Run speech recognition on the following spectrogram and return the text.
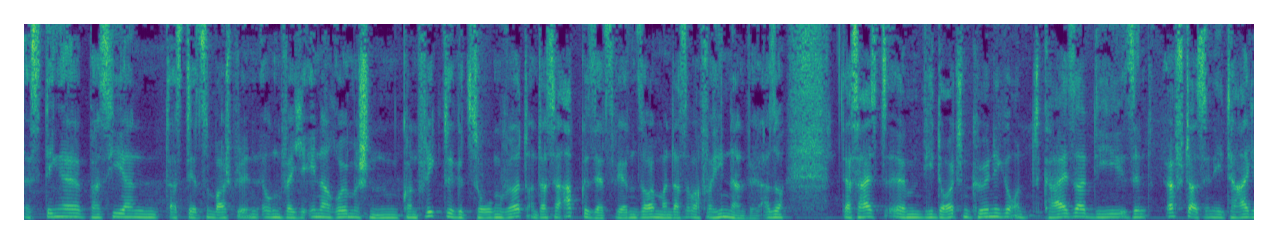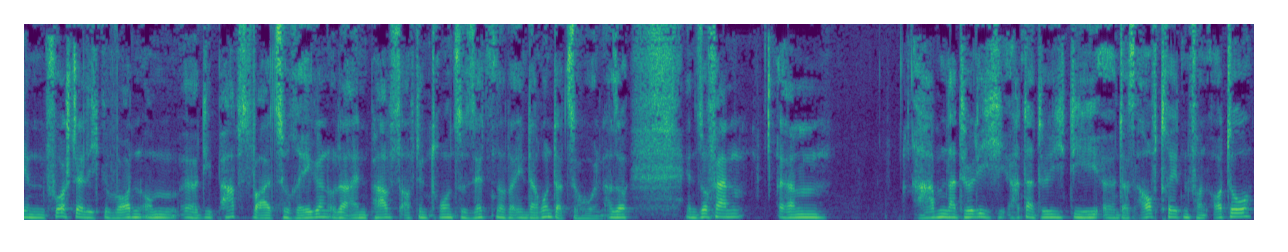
es Dinge passieren, dass der zum Beispiel in irgendwelche innerrömischen Konflikte gezogen wird und dass er abgesetzt werden soll, man das aber verhindern will. Also das heißt, ähm, die deutschen Könige und Kaiser, die sind öfters in Italien vorstellig geworden, um äh, die Papstwahl zu regeln oder einen Papst auf den Thron zu setzen oder ihn darunter zu holen. Also insofern ähm, haben natürlich, hat natürlich die, äh, das Auftreten von Otto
